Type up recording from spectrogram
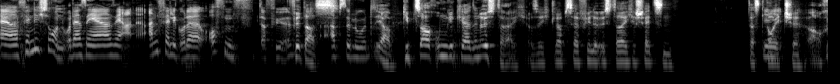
Äh, Finde ich schon. Oder sehr, sehr anfällig oder offen dafür. Für das. Absolut. Ja, gibt's auch umgekehrt in Österreich. Also ich glaube, sehr viele Österreicher schätzen das Deutsche auch.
